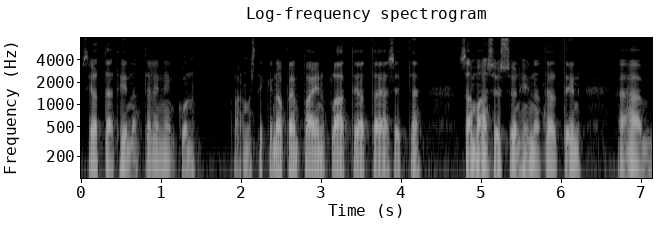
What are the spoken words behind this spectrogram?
Sijoittajat hinnoitteli niin kuin varmastikin nopeampaa inflaatiota ja sitten – samaan syssyyn hinnoiteltiin ähm,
